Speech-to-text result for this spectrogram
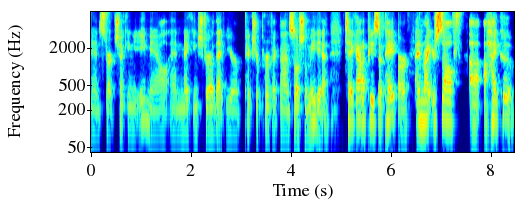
and start checking your email and making sure that you're picture perfect on social media, take out a piece of paper and write yourself a, a haiku.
